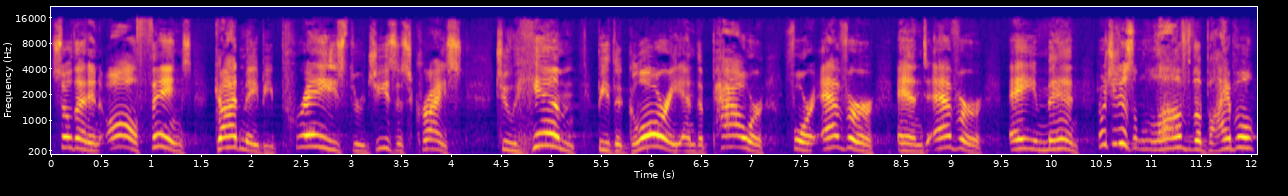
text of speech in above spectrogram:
so that in all things God may be praised through Jesus Christ. To him be the glory and the power forever and ever. Amen. Don't you just love the Bible?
